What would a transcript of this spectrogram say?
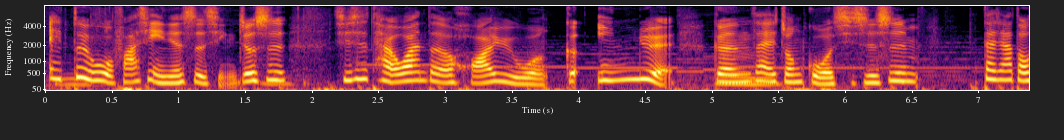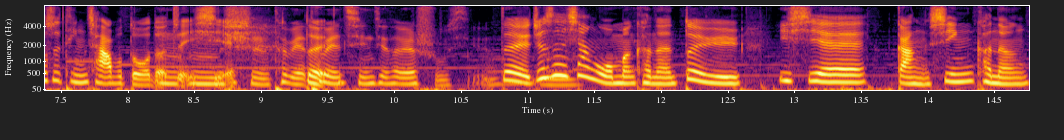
哎、对我有发现一件事情，就是其实台湾的华语文跟音乐跟嗯在中国其实是大家都是听差不多的这一嗯嗯些。是特别特别亲切，特别熟悉。对，就是嗯像我们可能对于一些港星，可能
